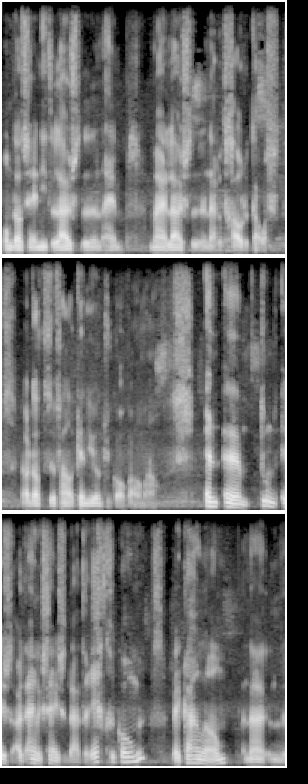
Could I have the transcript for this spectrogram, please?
omdat zij niet luisterden naar hem, maar luisterden naar het gouden kalf. Nou, dat verhaal kennen jullie natuurlijk ook allemaal. En eh, toen is uiteindelijk zijn ze daar terechtgekomen, bij Canaan, na, een,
